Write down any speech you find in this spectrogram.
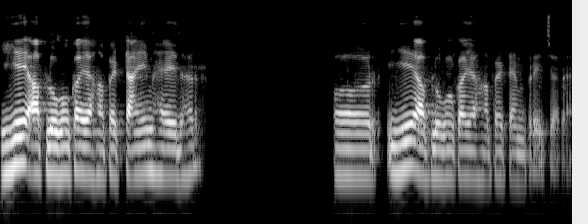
ये आप लोगों का यहाँ पे टाइम है इधर और ये आप लोगों का यहाँ पे टेम्परेचर है।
